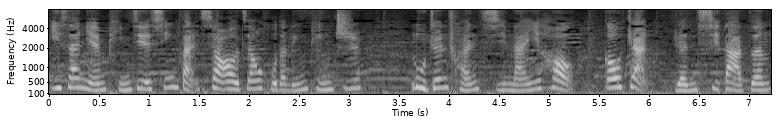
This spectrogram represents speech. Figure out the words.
一三年，凭借新版《笑傲江湖》的林平之，《陆贞传奇》男一号高湛人气大增，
